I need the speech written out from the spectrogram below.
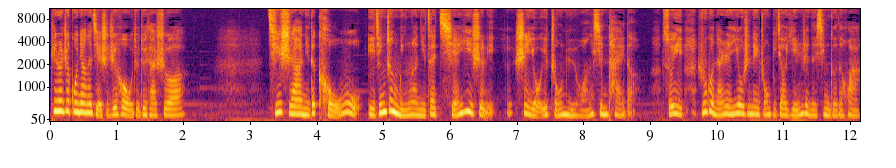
听了这姑娘的解释之后，我就对她说：“其实啊，你的口误已经证明了你在潜意识里是有一种女王心态的。所以，如果男人又是那种比较隐忍的性格的话，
